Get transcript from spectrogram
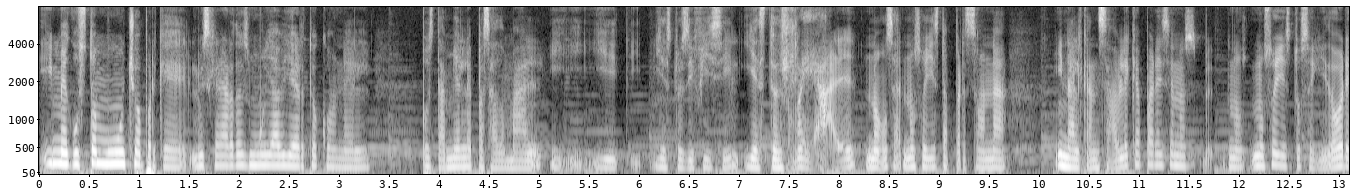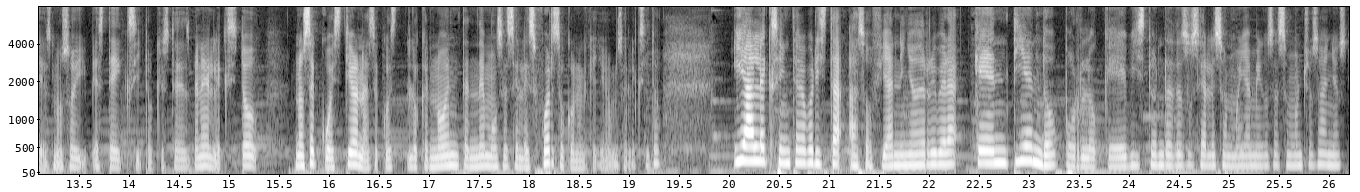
Y me gustó mucho porque Luis Gerardo es muy abierto con él. Pues también le he pasado mal y, y esto es difícil y esto es real, ¿no? O sea, no soy esta persona inalcanzable que aparece, no, no, soy estos seguidores, no soy este éxito que ustedes ven. El éxito no se cuestiona, lo que no entendemos es el esfuerzo con el que llegamos al éxito. Y Alex entrevista a Sofía Niño de Rivera, que entiendo por lo que he visto en redes sociales, son muy amigos hace muchos años,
